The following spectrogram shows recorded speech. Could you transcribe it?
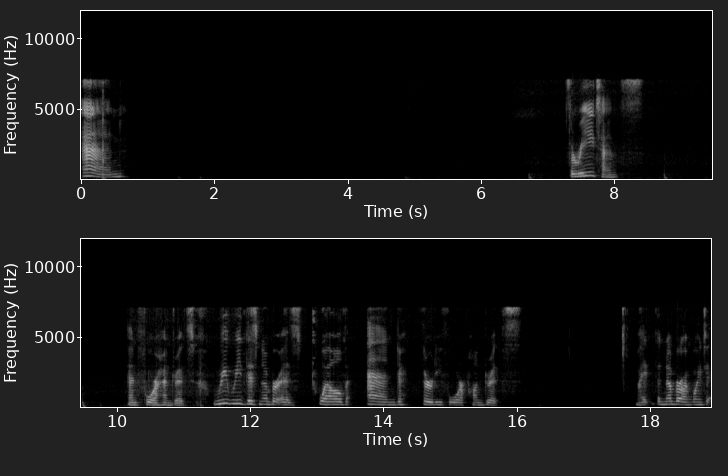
and three tenths and four hundredths. We read this number as 12 and 34 hundredths. Right, the number I'm going to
